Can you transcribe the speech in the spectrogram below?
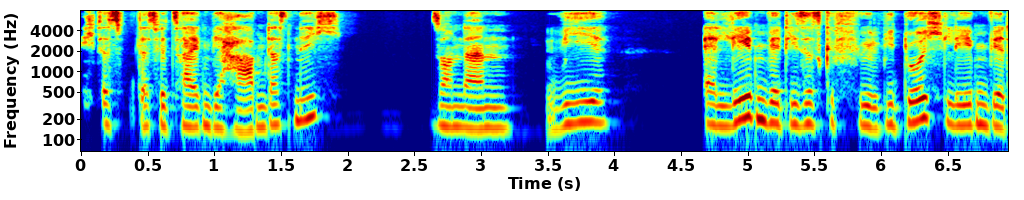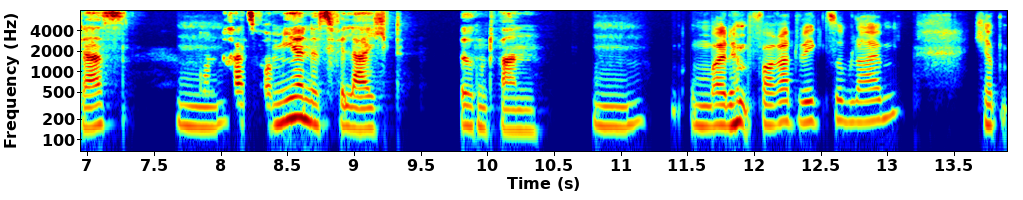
Nicht, dass, dass wir zeigen, wir haben das nicht, sondern wie erleben wir dieses Gefühl, wie durchleben wir das mhm. und transformieren es vielleicht irgendwann. Mhm. Um bei dem Fahrradweg zu bleiben. Ich habe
